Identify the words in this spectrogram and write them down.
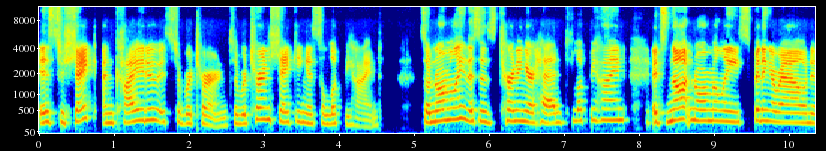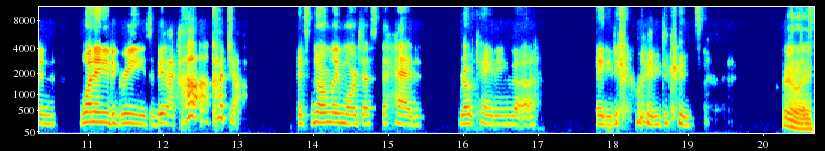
is to shake and kairu is to return. So return shaking is to look behind. So normally this is turning your head to look behind. It's not normally spinning around in 180 degrees and be like, ha, gotcha. It's normally more just the head rotating the 80 180 degrees. Really?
